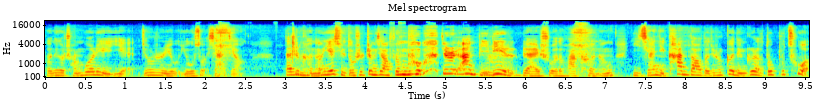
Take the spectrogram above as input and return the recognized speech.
和那个传播力，也就是有有所下降。但是可能也许都是正向分布，就是按比例来说的话，可能以前你看到的就是个顶个的都不错，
